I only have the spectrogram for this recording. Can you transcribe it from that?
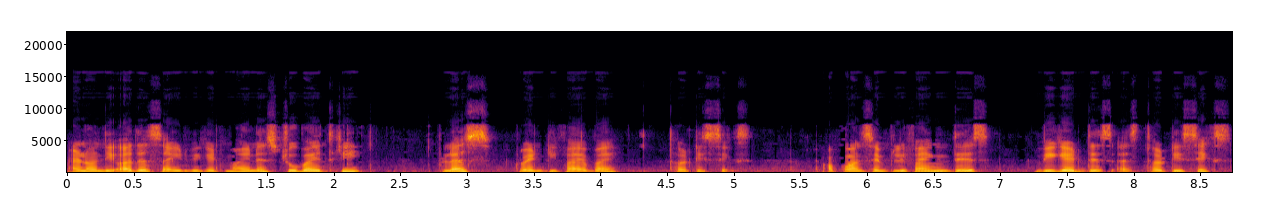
and on the other side we get minus 2 by 3 plus 25 by 36. Upon simplifying this we get this as 36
